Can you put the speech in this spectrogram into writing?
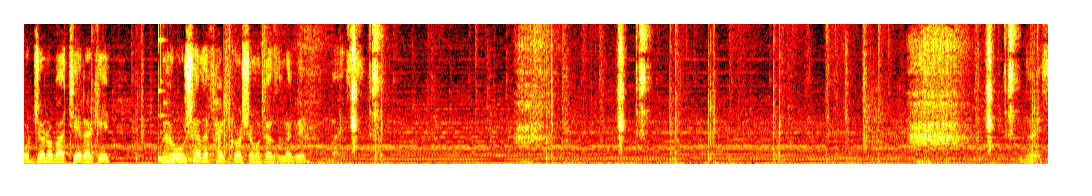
ওর জন্য বাঁচিয়ে রাখি। ওর সাথে ফাইট করার সময় কাজে লাগে। নাইস নাইস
